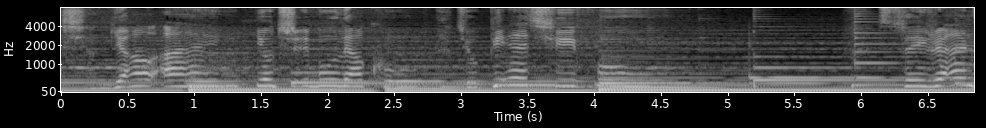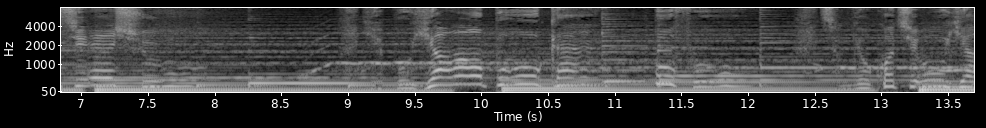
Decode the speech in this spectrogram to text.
想要爱又吃不了苦，就别欺负。虽然结束，不要不甘不服。曾有过就要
